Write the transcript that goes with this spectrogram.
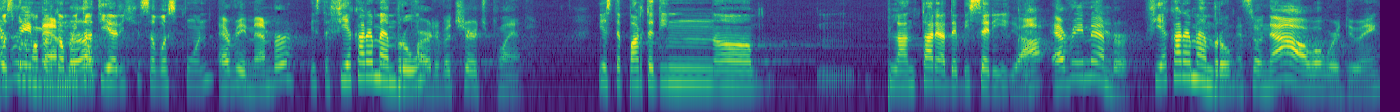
vă spun every numai pentru că am member, uitat ieri să vă spun, every member, este fiecare membru part of a church plant. Este parte din uh, plantarea de biserică. Yeah, every member. Fiecare membru. And so now what we're doing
